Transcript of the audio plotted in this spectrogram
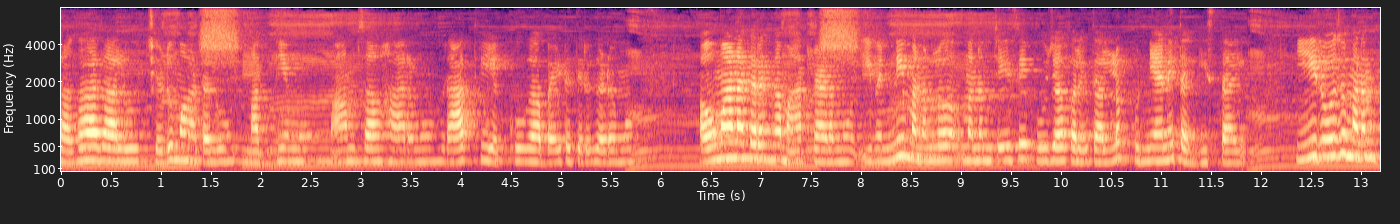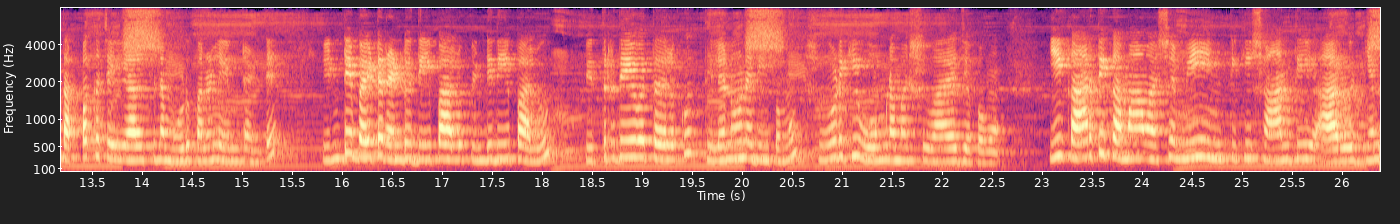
తగాదాలు చెడు మాటలు మద్యము మాంసాహారము రాత్రి ఎక్కువగా బయట తిరగడము అవమానకరంగా మాట్లాడము. ఇవన్నీ మనలో మనం చేసే పూజా ఫలితాల్లో పుణ్యాన్ని తగ్గిస్తాయి. ఈరోజు మనం తప్పక చేయాల్సిన మూడు పనులు ఏమిటంటే ఇంటి బయట రెండు దీపాలు పిండి దీపాలు పితృదేవతలకు తిలనూనె దీపము శివుడికి ఓం నమ శివాయ జపము. ఈ కార్తీక అమావాస్య మీ ఇంటికి శాంతి ఆరోగ్యం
